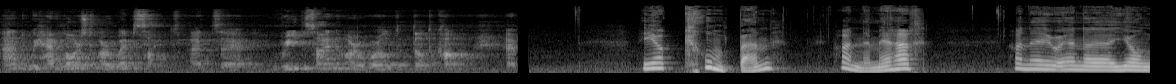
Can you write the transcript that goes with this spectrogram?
Uh, and we have launched our website at uh, redesignourworld.com. Ja, Krompen, han er med her. Han er jo en av Young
